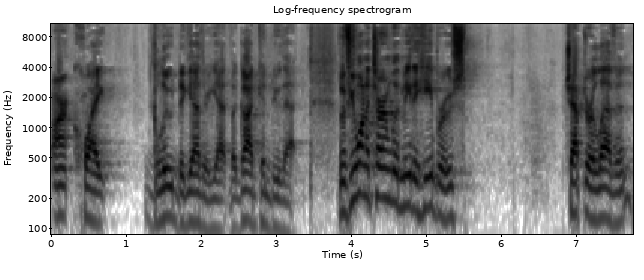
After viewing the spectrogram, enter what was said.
aren't quite glued together yet, but God can do that. So if you want to turn with me to Hebrews chapter 11,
